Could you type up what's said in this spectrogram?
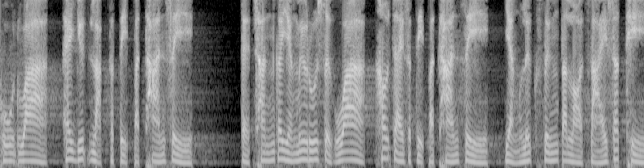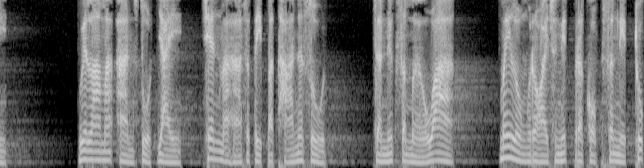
พูดว่าให้ยึดหลักสติปัฏฐานสี่แต่ฉันก็ยังไม่รู้สึกว่าเข้าใจสติปัฏฐานสี่อย่างลึกซึ้งตลอดสายสักที เวลามาอ่านสูตรใหญ่ เช่น มหาสติปัฏฐานสูตร จะนึกเสมอว่า ไม่ลงรอยชนิดประกบสนิททุก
